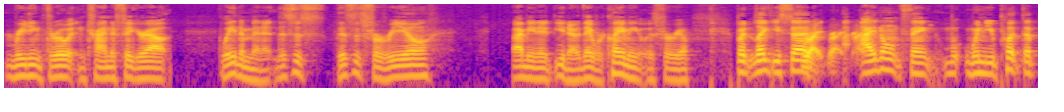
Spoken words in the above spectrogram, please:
reading through it and trying to figure out, wait a minute, this is this is for real. I mean, it, you know, they were claiming it was for real, but like you said, Right, right, right. I don't think when you put the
